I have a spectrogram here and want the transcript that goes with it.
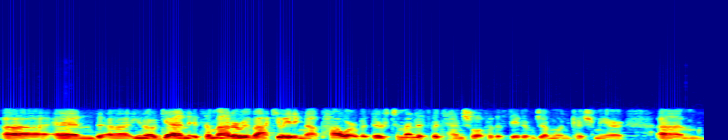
Uh, and uh, you know, again, it's a matter of evacuating that power. But there's tremendous potential for the state of Jammu and Kashmir um,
